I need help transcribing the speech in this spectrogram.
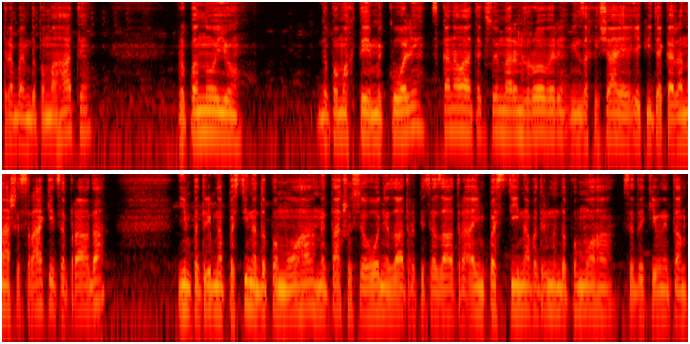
треба їм допомагати. Пропоную допомогти Миколі з каналу Таксуємо на Range Rover. Він захищає, як Вітя каже, наші сраки, це правда. Їм потрібна постійна допомога. Не так, що сьогодні, завтра, післязавтра, а їм постійна потрібна допомога. Все-таки вони там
